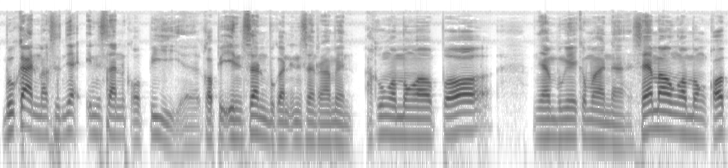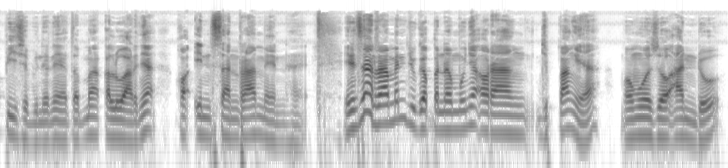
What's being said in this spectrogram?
bukan maksudnya instan kopi ya. kopi instan bukan instan ramen aku ngomong apa nyambungnya ke mana? Saya mau ngomong kopi sebenarnya tapi keluarnya kok instan ramen instan ramen juga penemunya orang Jepang ya Momozo Ando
